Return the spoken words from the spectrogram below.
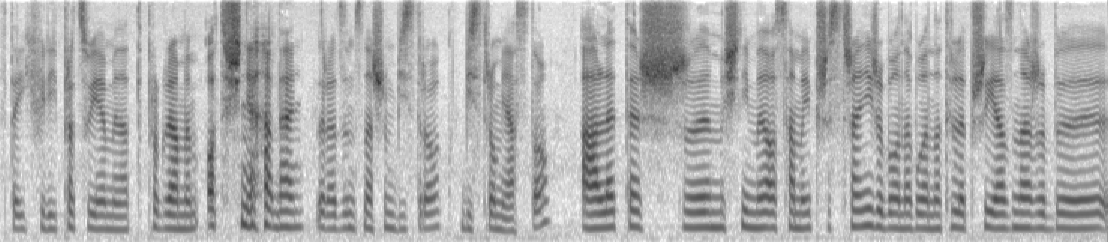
w tej chwili pracujemy nad programem od śniadań razem z naszym bistro, Bistro Miasto ale też y, myślimy o samej przestrzeni, żeby ona była na tyle przyjazna, żeby,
